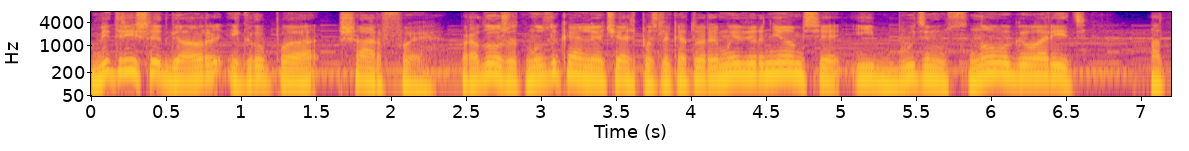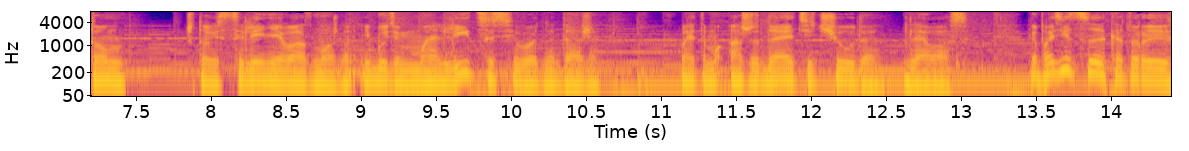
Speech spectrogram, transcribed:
Дмитрий Шлитгауэр и группа «Шарфы» продолжат музыкальную часть, после которой мы вернемся и будем снова говорить о том, что исцеление возможно. И будем молиться сегодня даже. Поэтому ожидайте чуда для вас. Композиция, которую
